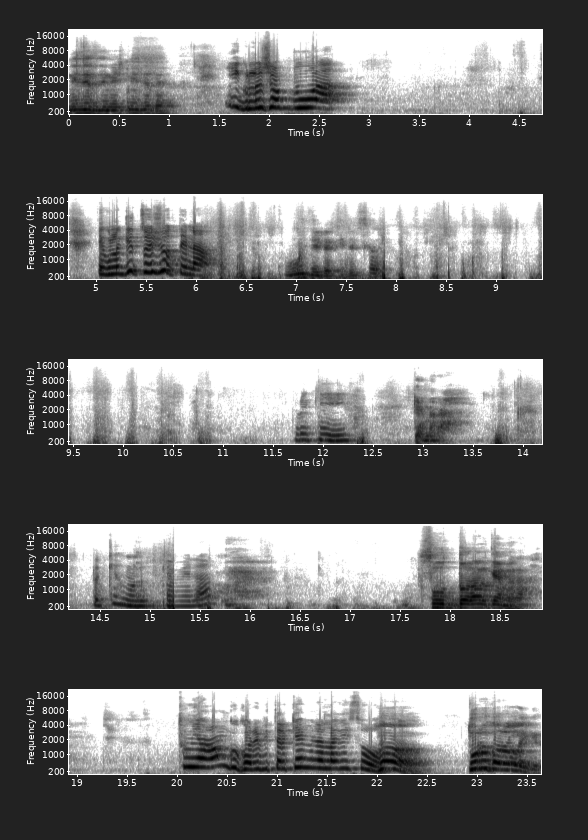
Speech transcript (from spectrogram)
নিজের জিনিস নিজে দেখ। এগুলো সব বুয়া এগুলো কিচ্ছুই সত্যি না। ওই যেটা কি দেখছ কি? ক্যামেরা। ওটা কেমন ক্যামেরা? ক্যামেরা। তুমি আমগো ঘরের ভিতর ক্যামেরা লাগাইছো? হ্যাঁ তোর লাগে।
